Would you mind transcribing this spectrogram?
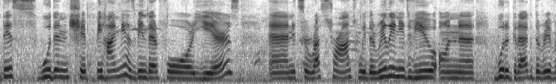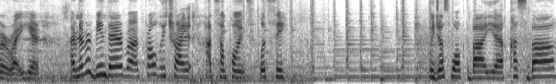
This wooden ship behind me has been there for years and it's a restaurant with a really neat view on uh, Bouregreg, the river right here. I've never been there, but I'll probably try it at some point. Let's see. We just walked by uh, Qasba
